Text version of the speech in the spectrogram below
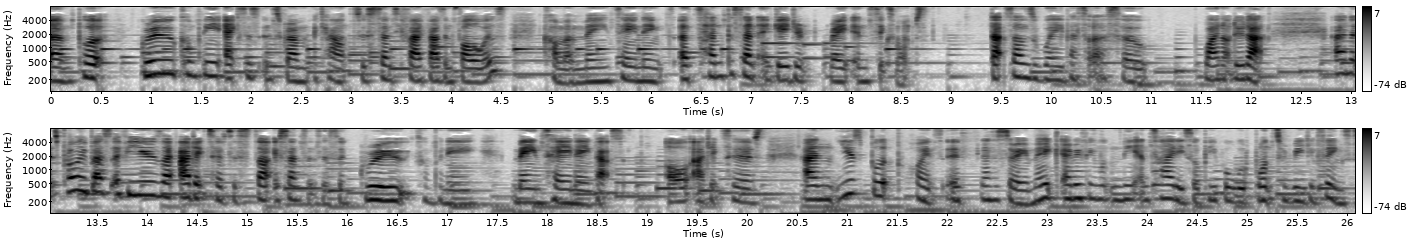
um, put grew company X's Instagram account to 75,000 followers, comma, maintaining a 10% engagement rate in six months. That sounds way better, so why not do that? And it's probably best if you use like adjective to start your sentences. So grew company, maintaining, that's all adjectives. And use bullet points if necessary. Make everything look neat and tidy so people would want to read your things.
